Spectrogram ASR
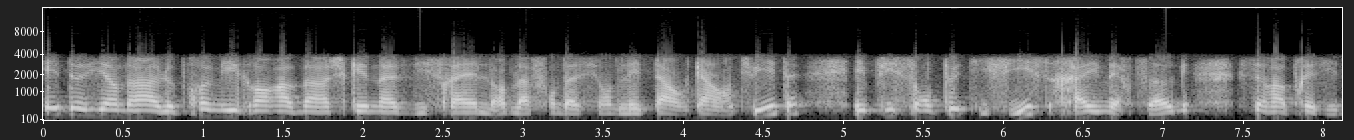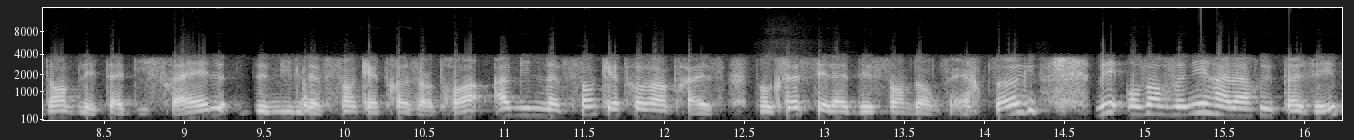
et deviendra le premier grand rabbin ashkénaze d'Israël lors de la fondation de l'État en 48. Et puis son petit-fils, Chaim Herzog, sera président de l'État d'Israël de 1983 à 1993. Donc ça, c'est la descendance Herzog. Mais on va revenir à la rue Pavée.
